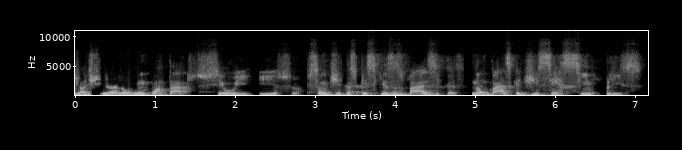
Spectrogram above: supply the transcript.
Chateando algum contato seu aí. Isso. São ditas pesquisas básicas. Não básica de ser simples.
